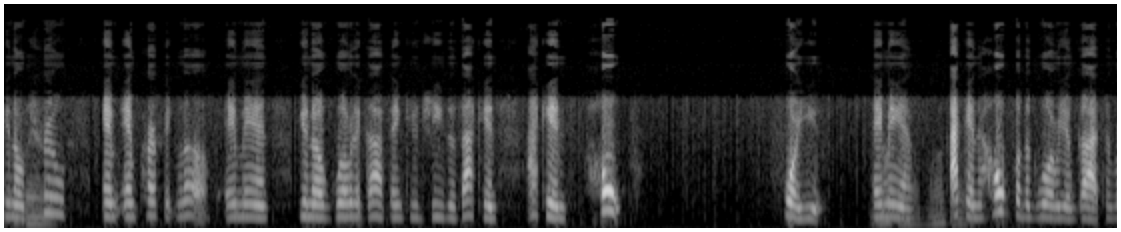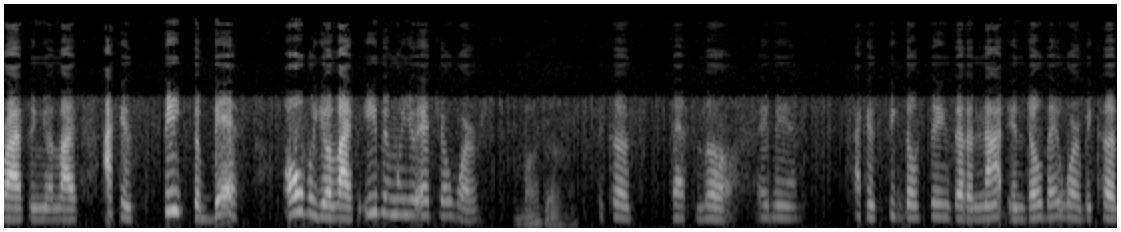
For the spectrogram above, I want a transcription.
You know, Amen. true in, in perfect love. Amen. You know, glory to God. Thank you, Jesus. I can I can hope for you. Amen. God, my I can hope for the glory of God to rise in your life. I can speak the best over your life, even when you're at your worst, My God. because that's love. Amen. I can speak those things that are not and though they were because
